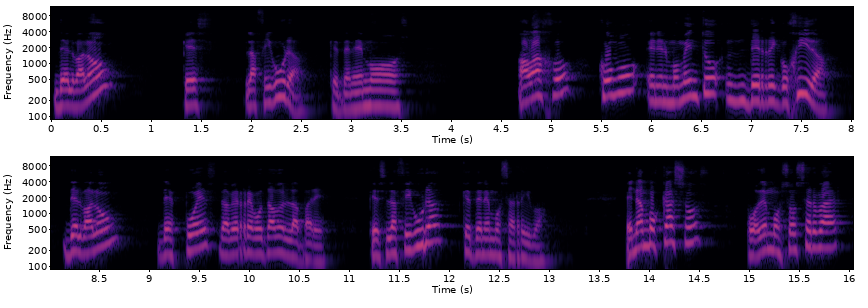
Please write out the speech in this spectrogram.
del balón, que es la figura que tenemos abajo, como en el momento de recogida del balón después de haber rebotado en la pared, que es la figura que tenemos arriba. En ambos casos podemos observar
